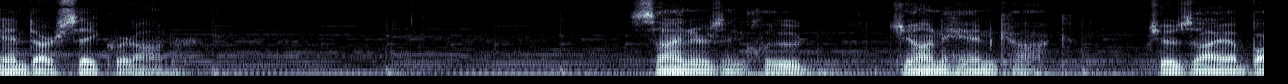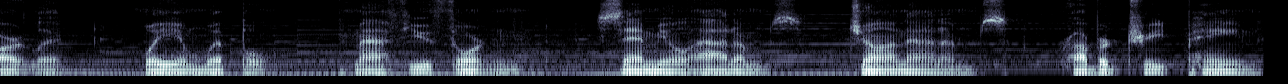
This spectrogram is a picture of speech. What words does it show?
and our sacred honor. Signers include John Hancock, Josiah Bartlett, William Whipple, Matthew Thornton, Samuel Adams, John Adams, Robert Treat Paine,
